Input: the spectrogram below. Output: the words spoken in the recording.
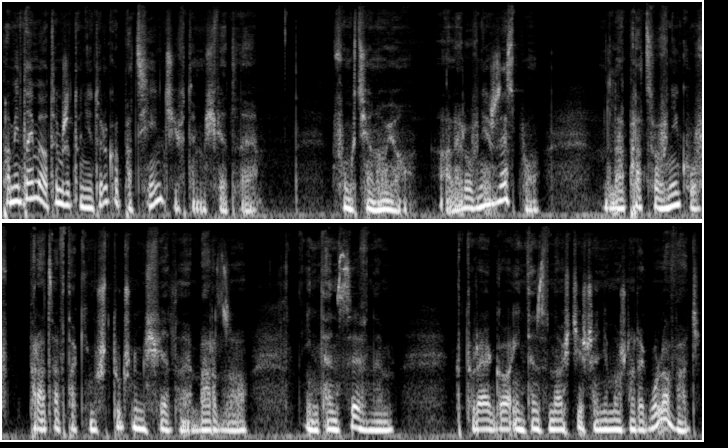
Pamiętajmy o tym, że to nie tylko pacjenci w tym świetle funkcjonują, ale również zespół. Dla pracowników praca w takim sztucznym świetle, bardzo intensywnym, którego intensywności jeszcze nie można regulować,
